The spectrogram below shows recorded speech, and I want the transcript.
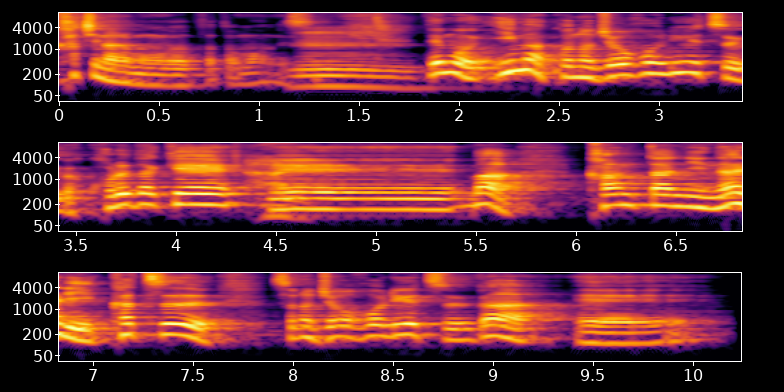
価値のあるものだったと思うんです。うんでも今この情報流通がこれだけ、はいえーまあ、簡単になり、かつ、その情報流通が、えー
